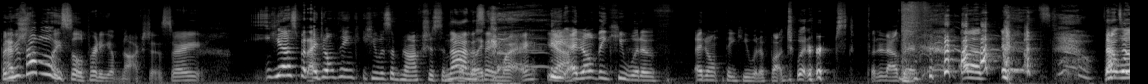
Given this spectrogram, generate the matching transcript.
but he was probably still pretty obnoxious, right? Yes, but I don't think he was obnoxious in Not in the same way. He- Yeah. I don't think he would have. I don't think he would have bought Twitter. Just put it out there. Um, That's wasn't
